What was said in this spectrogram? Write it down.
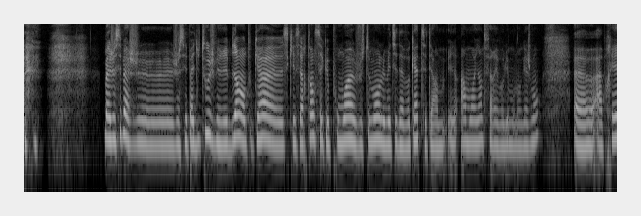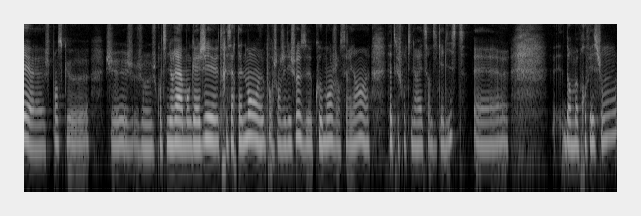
bah, je sais pas, je, je sais pas du tout, je verrai bien. En tout cas, euh, ce qui est certain, c'est que pour moi, justement, le métier d'avocate, c'était un, un, moyen de faire évoluer mon engagement. Euh, après, euh, je pense que je, je, continuerai à m'engager très certainement euh, pour changer les choses. Comment, j'en sais rien. Peut-être que je continuerai à être syndicaliste dans ma profession.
